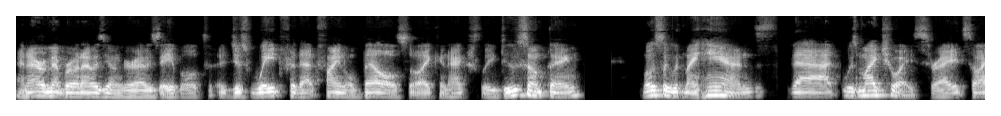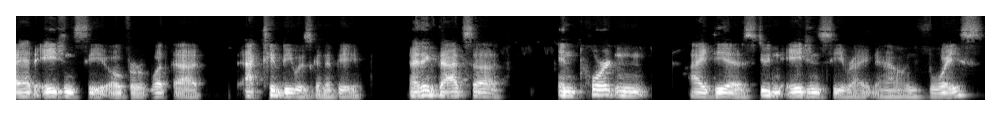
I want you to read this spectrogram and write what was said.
And I remember when I was younger, I was able to just wait for that final bell so I can actually do something, mostly with my hands, that was my choice, right? So I had agency over what that activity was going to be. I think that's a important idea, student agency right now and voice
